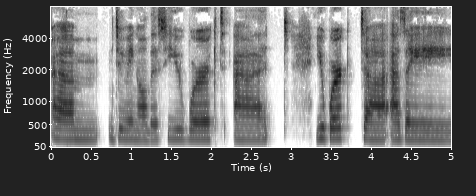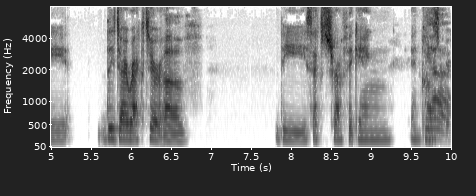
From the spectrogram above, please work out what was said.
um, doing all this, you worked at you worked uh, as a the director of the sex trafficking in Costa Rica, yeah.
